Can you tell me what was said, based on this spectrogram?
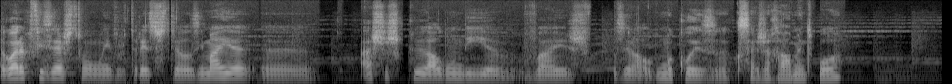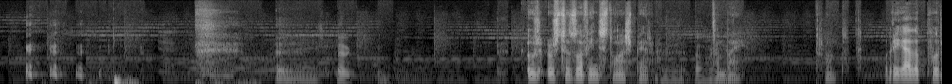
Agora que fizeste um livro de três estrelas e meia, uh, achas que algum dia vais fazer alguma coisa que seja realmente boa? uh, espero que sim. Os, os, teus ouvintes estão à espera uh, também. Pronto. Obrigada por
